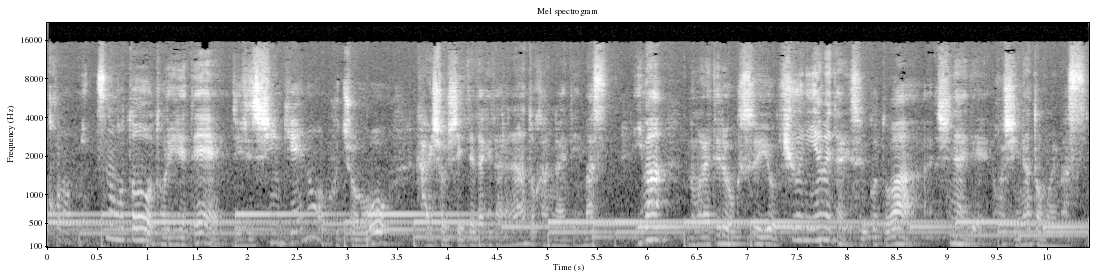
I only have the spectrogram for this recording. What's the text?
この3つのことを取り入れて自律神経の不調を解消していただけたらなと考えています。今飲まれてるお薬を急にやめたりすることはしないでほしいなと思います。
